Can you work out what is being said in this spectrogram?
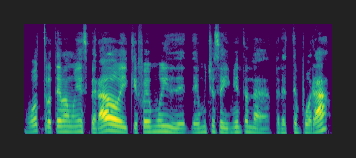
otro tema muy esperado y que fue muy de, mucho seguimiento en la pretemporada.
